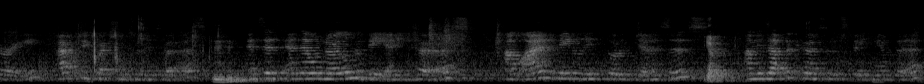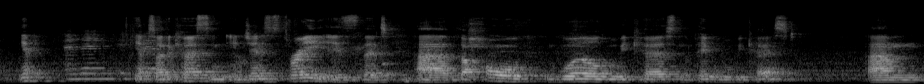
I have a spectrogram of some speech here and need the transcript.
3, I have two questions from this verse. Mm-hmm. It says, And there will no longer be any curse. Um, I immediately thought of Genesis. Yep. Um, is that the curse that's speaking of there? Yep. And then Yep, so the curse in, in Genesis 3 is that uh, the whole world will be cursed and the people will be cursed. Um,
